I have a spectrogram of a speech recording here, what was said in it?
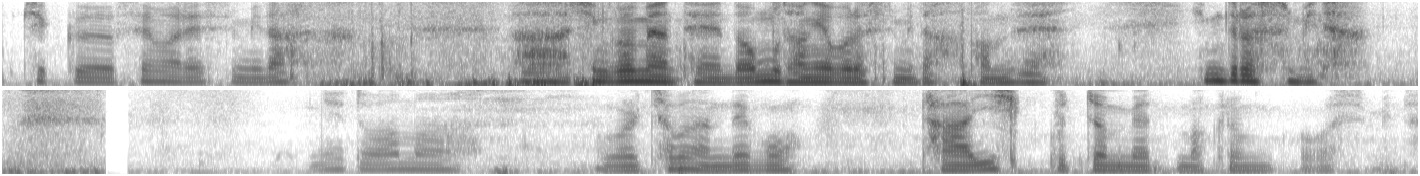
아홉치급 생활을 했습니다. 아, 진검이한테 너무 당해버렸습니다. 밤새. 힘들었습니다. 얘도 아마 월척은 안 되고 다 29점 몇 막 그런 것 같습니다.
